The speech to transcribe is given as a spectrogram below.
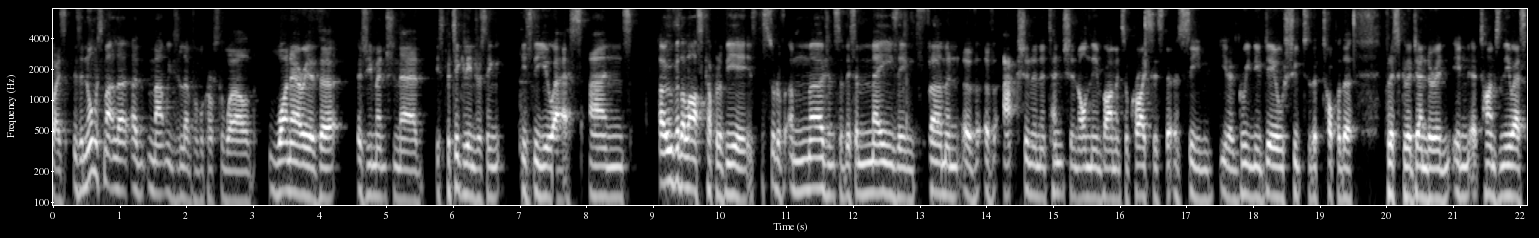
Well, there's, there's enormous amount, of, uh, amount we need to learn from across the world. One area that, as you mentioned there, is particularly interesting is the US. And over the last couple of years, the sort of emergence of this amazing ferment of, of action and attention on the environmental crisis that has seen, you know, Green New Deal shoot to the top of the political agenda in, in at times in the US.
